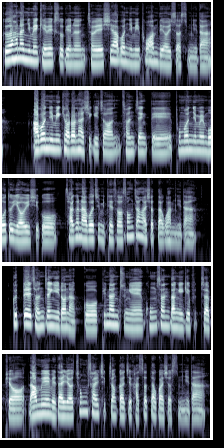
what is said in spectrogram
그 하나님의 계획 속에는 저의 시아버님이 포함되어 있었습니다. 아버님이 결혼하시기 전 전쟁 때 부모님을 모두 여의시고 작은 아버지 밑에서 성장하셨다고 합니다. 그때 전쟁이 일어났고 피난 중에 공산당에게 붙잡혀 나무에 매달려 총살 직전까지 갔었다고 하셨습니다.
